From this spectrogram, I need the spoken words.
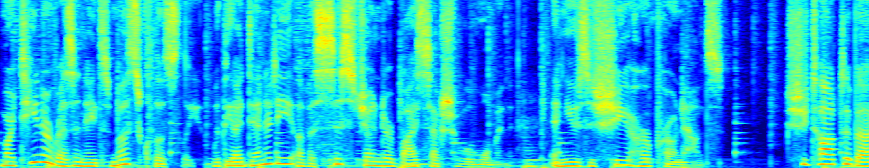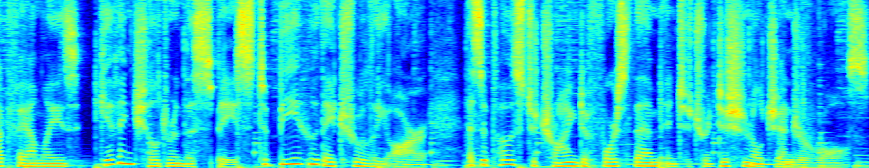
Martina resonates most closely with the identity of a cisgender bisexual woman and uses she, her pronouns. She talked about families giving children the space to be who they truly are, as opposed to trying to force them into traditional gender roles.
